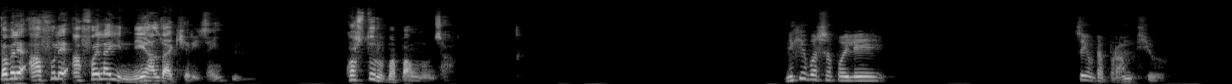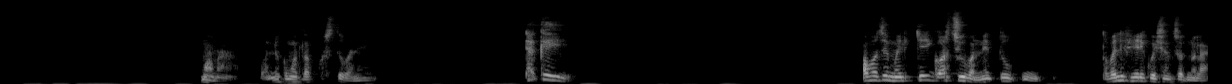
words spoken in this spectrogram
तपाईँले आफूले आफैलाई निहाल्दाखेरि चाहिँ कस्तो रूपमा पाउनुहुन्छ? निकै वर्ष पहिले चाहिँ एउटा भ्रम थियो। ममा भन्नुको मतलब कस्तो भने ठ्याक्कै अब चाहिँ मैले केही गर्छु भन्ने त्यो तपाईँले फेरि क्वेसन सोध्नुला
